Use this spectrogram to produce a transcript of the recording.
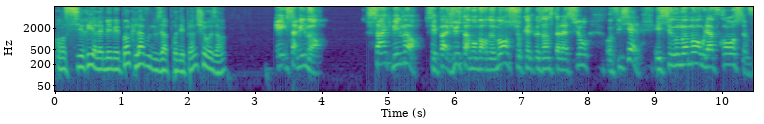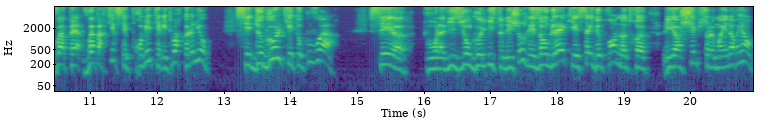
en Syrie à la même époque, là, vous nous apprenez plein de choses. Hein. Et 5000 morts. 5000 morts. C'est pas juste un bombardement sur quelques installations officielles. Et c'est au moment où la France voit, voit partir ses premiers territoires coloniaux. C'est De Gaulle qui est au pouvoir. C'est euh, pour la vision gaulliste des choses, les Anglais qui essayent de prendre notre leadership sur le Moyen-Orient.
